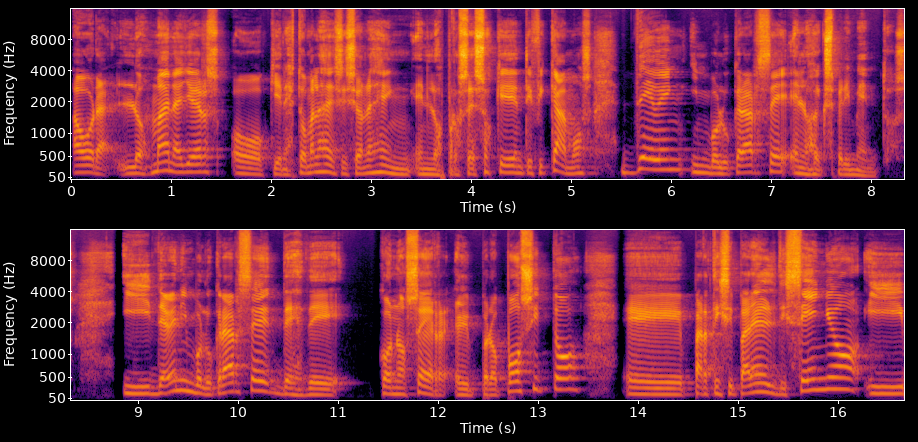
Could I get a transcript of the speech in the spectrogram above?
Ahora, los managers o quienes toman las decisiones en, en, los procesos que identificamos deben involucrarse en los experimentos y deben involucrarse desde conocer el propósito, eh, participar en el diseño y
